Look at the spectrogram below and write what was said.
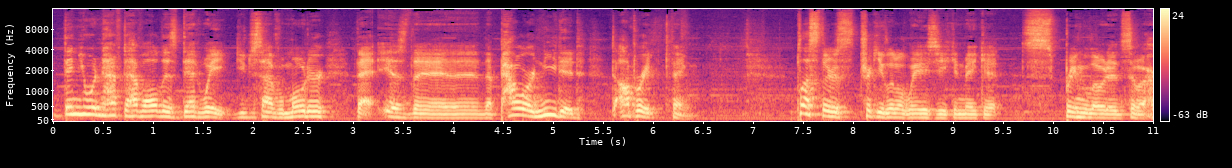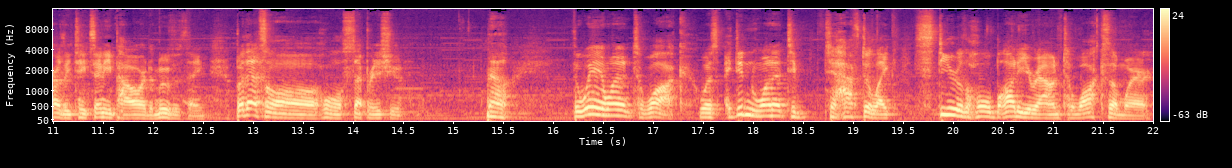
then you wouldn't have to have all this dead weight. You just have a motor that is the the power needed to operate the thing. Plus, there's tricky little ways you can make it spring loaded so it hardly takes any power to move the thing. But that's a whole separate issue. Now, the way I wanted it to walk was I didn't want it to, to have to like steer the whole body around to walk somewhere.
